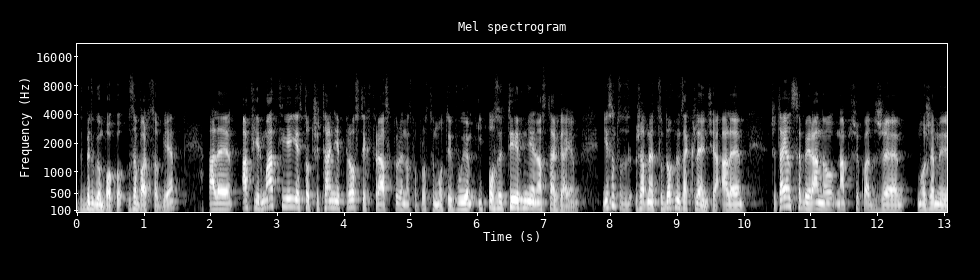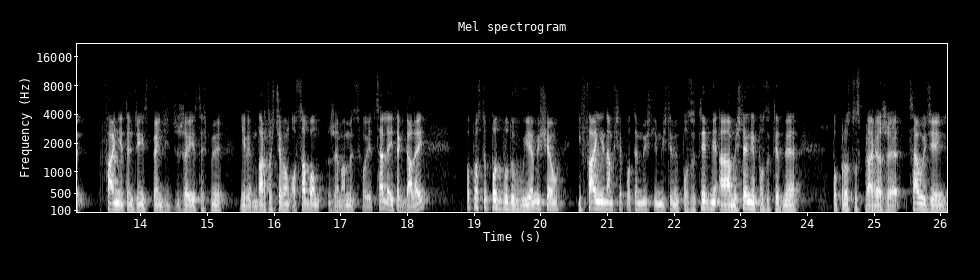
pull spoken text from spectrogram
zbyt głęboko. Zobacz sobie. Ale afirmacje jest to czytanie prostych fraz, które nas po prostu motywują i pozytywnie nastawiają. Nie są to żadne cudowne zaklęcia, ale czytając sobie rano na przykład, że możemy fajnie ten dzień spędzić, że jesteśmy, nie wiem, wartościową osobą, że mamy swoje cele i tak dalej, po prostu podbudowujemy się i fajnie nam się potem myśli, myślimy pozytywnie, a myślenie pozytywne po prostu sprawia, że cały dzień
